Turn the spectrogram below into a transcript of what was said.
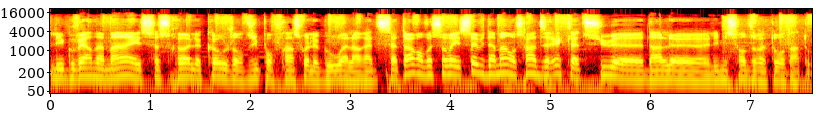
les gouvernements et ce sera le cas aujourd'hui pour François Legault. Alors, à 17h, on va surveiller ça, évidemment. On sera en direct là-dessus euh, dans l'émission du retour tantôt.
